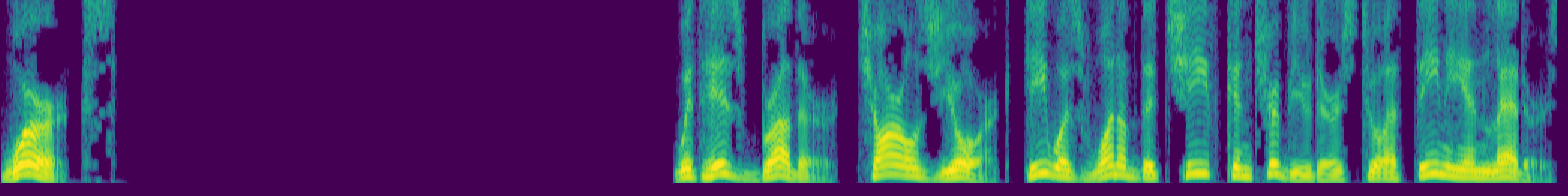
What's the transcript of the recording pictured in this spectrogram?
Works With his brother, Charles Yorke, he was one of the chief contributors to Athenian letters,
